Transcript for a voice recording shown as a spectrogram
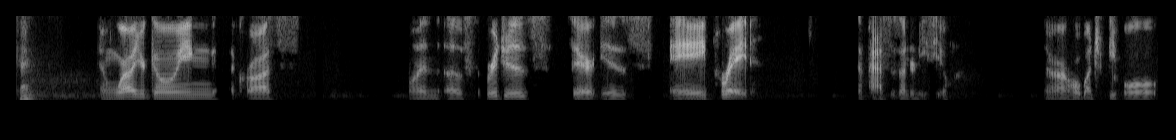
Okay. And while you're going across one of the bridges, there is a parade that passes underneath you. There are a whole bunch of people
